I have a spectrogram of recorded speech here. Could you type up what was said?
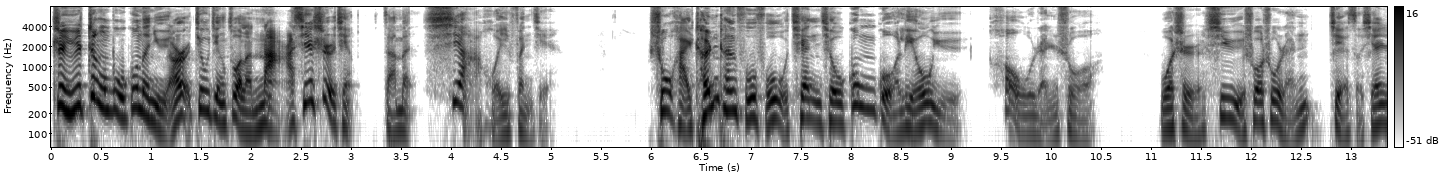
至于郑穆公的女儿究竟做了哪些事情，咱们下回分解。书海沉沉浮浮，千秋功过留与后人说。我是西域说书人介子先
